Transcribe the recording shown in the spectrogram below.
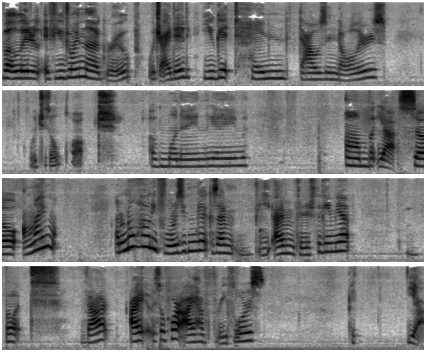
but literally if you join the group, which I did, you get $10,000, which is a lot of money in the game. Um but yeah, so I'm I don't know how many floors you can get cuz I haven't beat I haven't finished the game yet. But that I so far I have 3 floors yeah,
